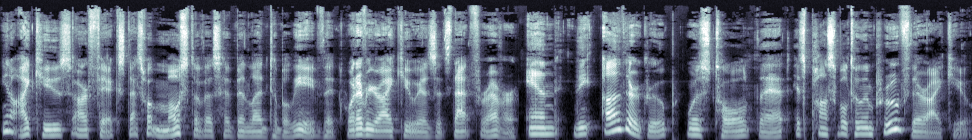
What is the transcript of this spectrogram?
you know, IQs are fixed. That's what most of us have been led to believe that whatever your IQ is, it's that forever. And the other group was told that it's possible to improve their IQ.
